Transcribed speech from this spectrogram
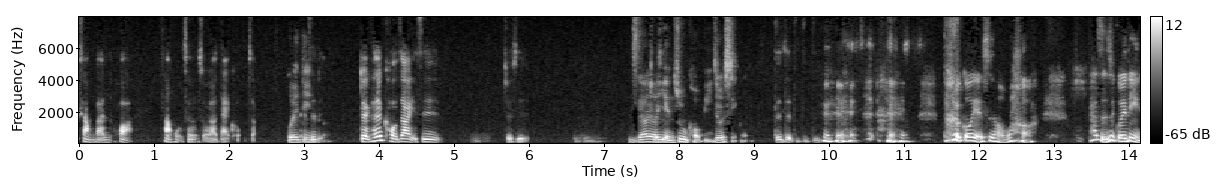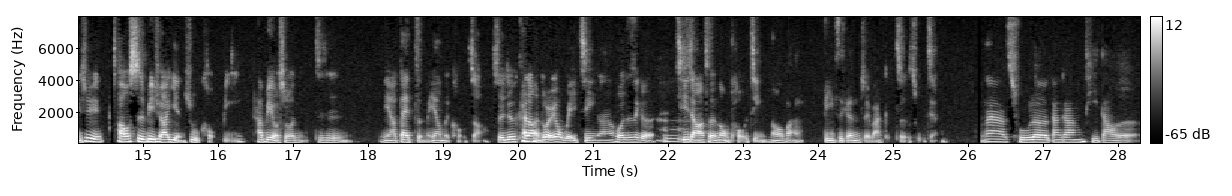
上班的话，上火车的时候要戴口罩。规定的，对，可是口罩也是，嗯就是，只要有掩、住、口、鼻就行了。对对对对对对，德国也是，好不好？他只是规定你去超市必须要掩住口鼻，他没有说就是你要戴怎么样的口罩，所以就看到很多人用围巾啊，或者是那个嗯骑脚踏车的那种头巾，然后把鼻子跟嘴巴给遮住这样。那除了刚刚提到了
